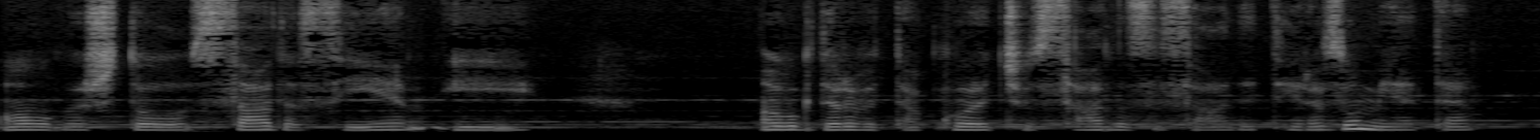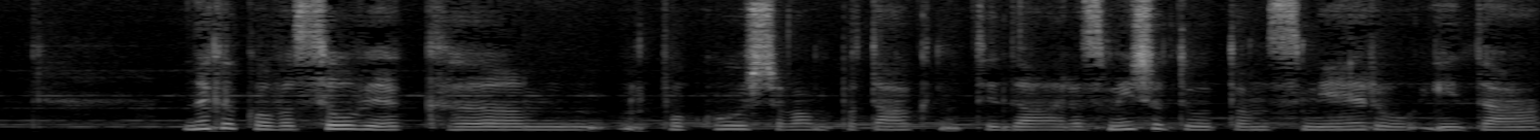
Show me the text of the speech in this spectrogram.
ovoga što sada sijem i ovog drveta koje ću sada zasaditi. Razumijete? Nekako vas uvijek um, pokušavam potaknuti da razmišljate u tom smjeru i da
